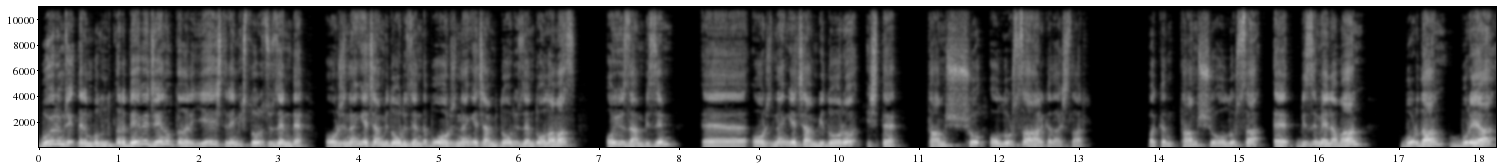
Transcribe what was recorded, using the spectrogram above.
Bu örümceklerin bulundukları B ve C noktaları y eşittir mx doğrusu üzerinde orijinden geçen bir doğru üzerinde. Bu orijinden geçen bir doğru üzerinde olamaz. O yüzden bizim e, orijinden geçen bir doğru işte tam şu olursa arkadaşlar Bakın tam şu olursa evet bizim eleman buradan buraya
